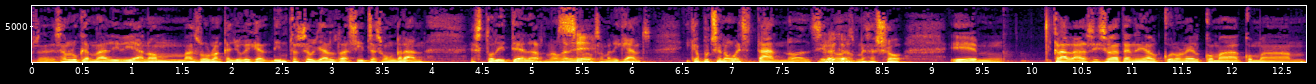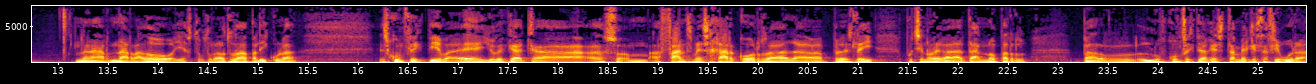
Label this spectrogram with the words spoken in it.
que és el que hem de dir no? amb Baz Luhrmann, que jo crec que dintre seu ja el desitja ser un gran storyteller no? que Sí. els americans i que potser no ho és tant no? Sinó crec que és no. més això eh, clar, la decisió de tenir el coronel com a, com a nar- narrador i estructurar tota la pel·lícula és conflictiva, eh? Jo crec que, que a, a, a fans més hardcore de, de Presley potser no li agrada tant, no? Per, per lo conflictiva que és també aquesta figura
